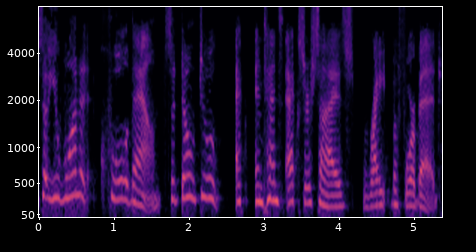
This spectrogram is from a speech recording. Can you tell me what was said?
So you want to cool down. So don't do intense exercise right before bed.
